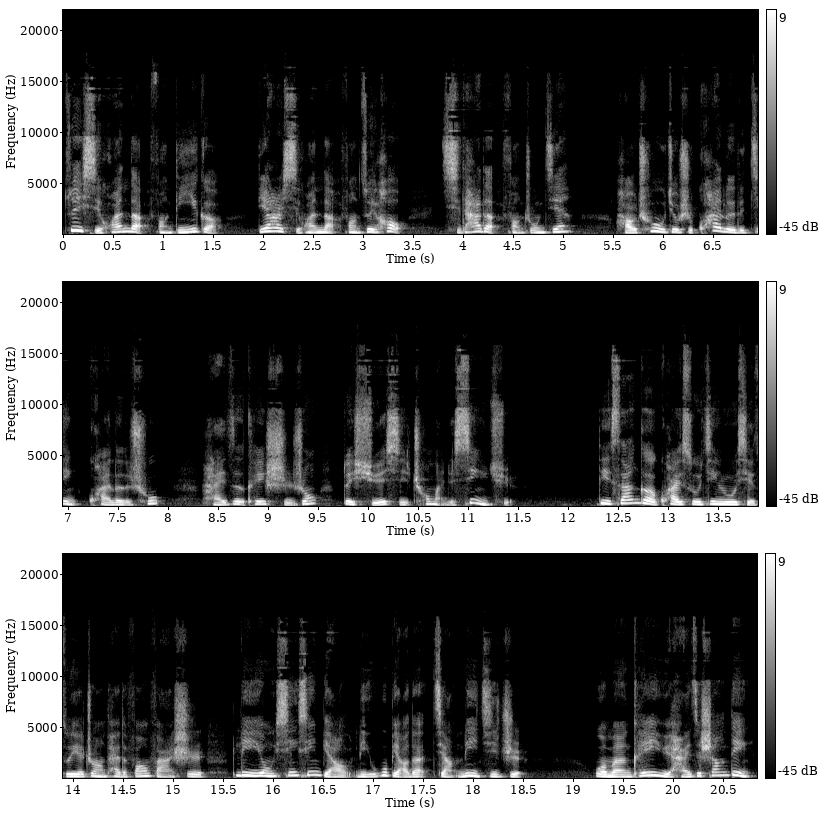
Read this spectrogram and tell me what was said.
最喜欢的放第一个，第二喜欢的放最后。其他的放中间，好处就是快乐的进，快乐的出，孩子可以始终对学习充满着兴趣。第三个快速进入写作业状态的方法是利用星星表、礼物表的奖励机制。我们可以与孩子商定，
